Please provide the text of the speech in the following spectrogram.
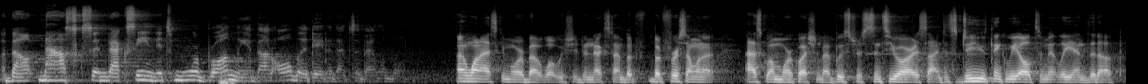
about masks and vaccine, it's more broadly about all the data that's available. I want to ask you more about what we should do next time, but, but first I want to ask one more question about boosters. Since you are a scientist, do you think we ultimately ended up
